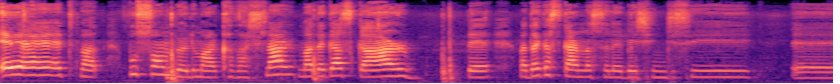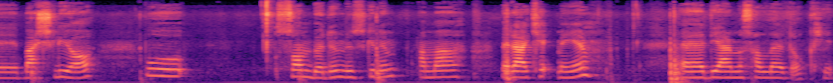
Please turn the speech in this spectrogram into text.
Evet, bu son bölüm arkadaşlar. Madagaskar ve Madagaskar masalı beşincisi eee, başlıyor. Bu son bölüm, üzgünüm ama merak etmeyin. Eee, diğer masalları da oku-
